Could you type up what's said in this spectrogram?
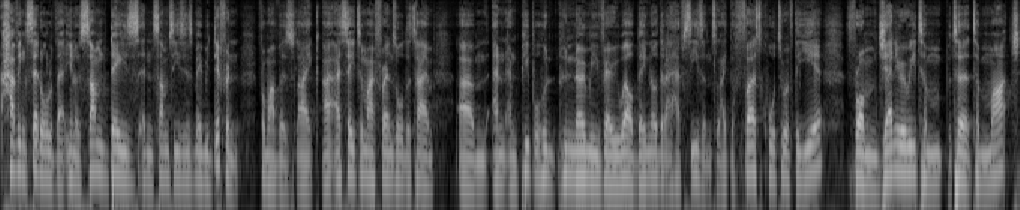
having said all of that, you know, some days and some seasons may be different from others. Like I, I say to my friends all the time, um, and and people who who know me very well, they know that I have seasons. Like the first quarter of the year, from January to to, to March,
